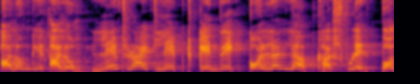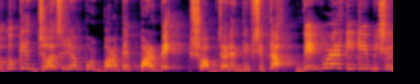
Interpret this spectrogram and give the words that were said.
Alamgir Alam. Left, right, left কেন্দ্রে কল্যাণ লাভ ঘাসফুলের পদ্মকে জয় শ্রীরামপুর বানাতে পারবে, সব জানেন দীপশিতা। দিনভর আর কি কি বিশেষ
